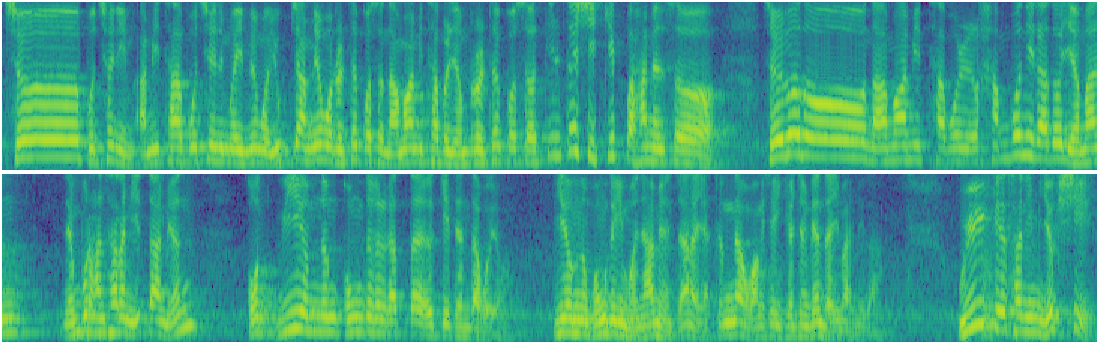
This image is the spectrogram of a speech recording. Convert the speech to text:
저 부처님, 아미타 부처님의 명호, 육자 명호를 듣고서 나무아미탑을 연부를 듣고서 뛸 듯이 기뻐하면서 적어도 나무아미탑을 한 번이라도 염한, 연부를 한 사람이 있다면 곧 위 없는 공덕을 갖다 얻게 된다고요. 위 없는 공덕이 뭐냐면 있잖아요. 극락 왕생이 결정된다 이 말입니다. 우익대사님 역시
